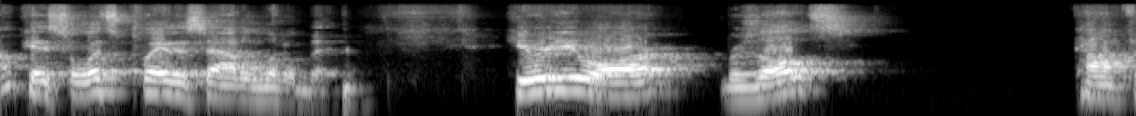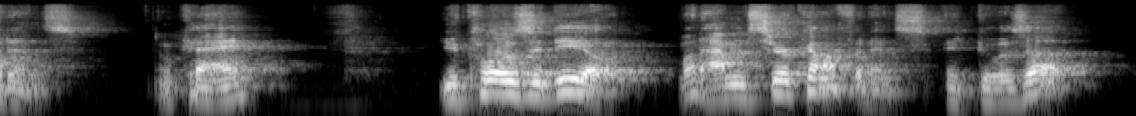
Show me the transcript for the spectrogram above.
Okay, so let's play this out a little bit. Here you are, results, confidence. Okay. You close a deal. What happens to your confidence? It goes up.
